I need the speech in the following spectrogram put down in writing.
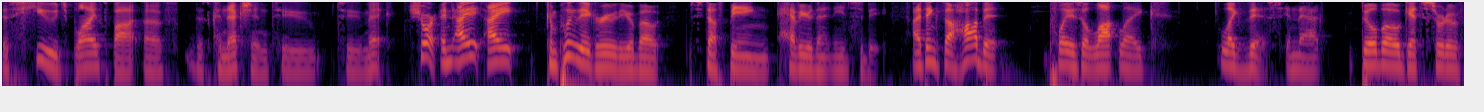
this huge blind spot of this connection to to Mick. Sure, and I I completely agree with you about stuff being heavier than it needs to be. I think The Hobbit plays a lot like like this in that Bilbo gets sort of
